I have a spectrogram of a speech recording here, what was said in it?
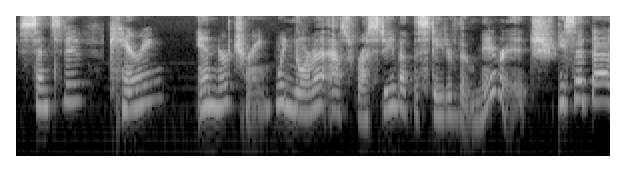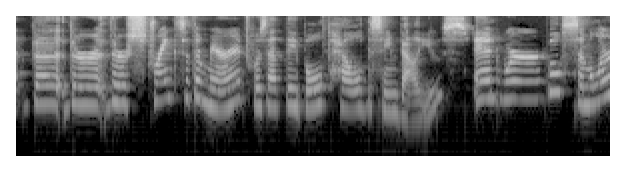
sensitive, caring, and nurturing. When Norma asked Rusty about the state of their marriage, he said that the their their strengths of their marriage was that they both held the same values and were both similar.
